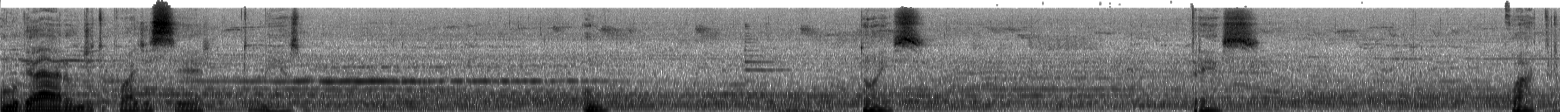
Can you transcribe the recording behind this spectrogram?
Um lugar onde tu pode ser tu mesmo. Um, dois, três, quatro,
